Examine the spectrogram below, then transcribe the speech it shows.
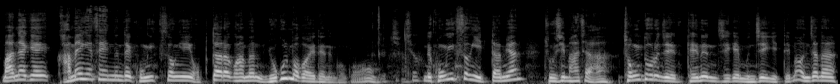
만약에 감행해서 했는데 공익성이 없다라고 하면 욕을 먹어야 되는 거고. 그렇죠. 근데 공익성이 있다면 조심하자 정도로 이제 되는 식의 문제이기 때문에 언제나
